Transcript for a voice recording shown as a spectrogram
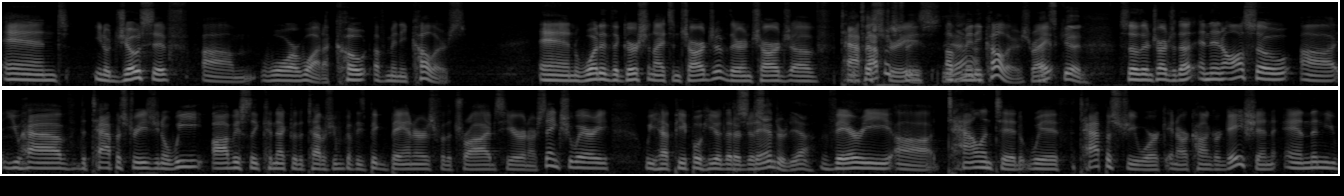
And you know, Joseph um, wore what a coat of many colors. And what are the Gershonites in charge of? They're in charge of tapestries, tapestries, of yeah. many colors, right? That's good. So they're in charge of that. And then also, uh, you have the tapestries. You know, we obviously connect with the tapestry. We've got these big banners for the tribes here in our sanctuary. We have people here that are just Standard, yeah. very uh, talented with tapestry work in our congregation. And then you,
